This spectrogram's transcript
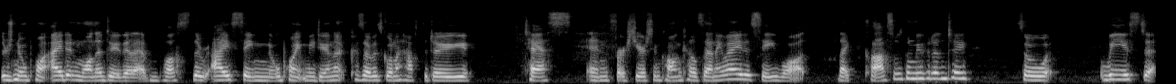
There's no point. I didn't want to do the 11 plus. There, I seen no point in me doing it because I was going to have to do tests in first years in Concills anyway to see what like class I was going to be put into. So we used to,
